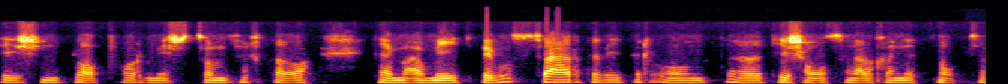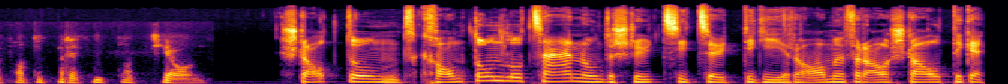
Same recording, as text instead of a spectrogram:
ist, eine Plattform ist, um sich da dem auch mehr bewusst zu werden wieder und äh, die Chancen auch können zu nutzen von der Präsentation. Stadt und Kanton Luzern unterstützen solche Rahmenveranstaltungen,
